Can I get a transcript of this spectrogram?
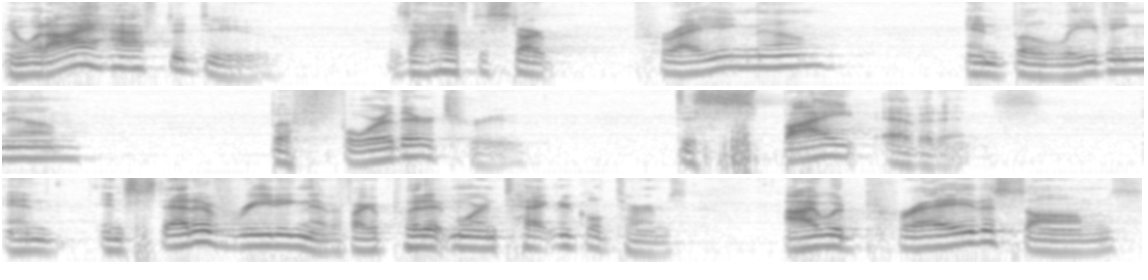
And what I have to do is I have to start praying them and believing them before they're true, despite evidence. And instead of reading them, if I could put it more in technical terms, I would pray the Psalms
